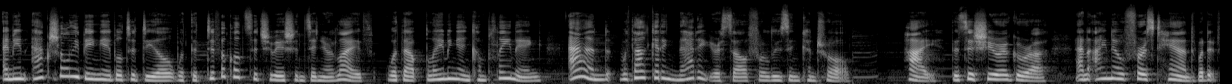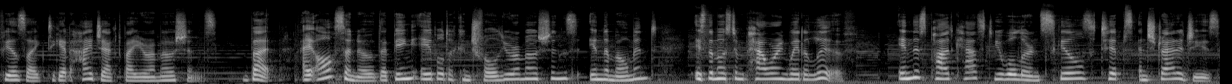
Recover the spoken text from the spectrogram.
I mean actually being able to deal with the difficult situations in your life without blaming and complaining and without getting mad at yourself for losing control. Hi, this is Shira Gura, and I know firsthand what it feels like to get hijacked by your emotions. But I also know that being able to control your emotions in the moment is the most empowering way to live. In this podcast, you will learn skills, tips, and strategies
